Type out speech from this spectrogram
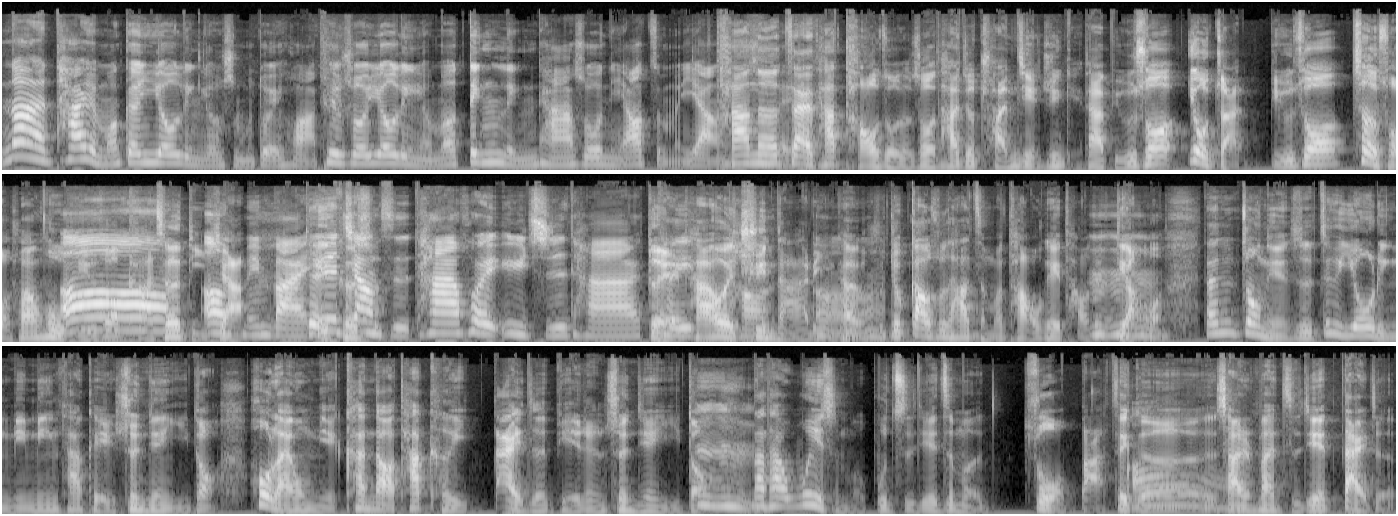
那他有没有跟幽灵有什么对话？譬如说幽灵有没有叮咛他说你要怎么样？他呢，在他逃走的时候，他就传简讯给他，比如说右转，比如说厕所窗户，比如说卡车底下，明白？因为这样子他会预知他对他会去哪里，他就告诉他怎么逃可以逃得掉哦。但是重点是这个幽灵明明他可以瞬间移动，后来我们也看到他可以带着别人瞬间移动，那他为什么不直接这么做，把这个杀人犯直接带着？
